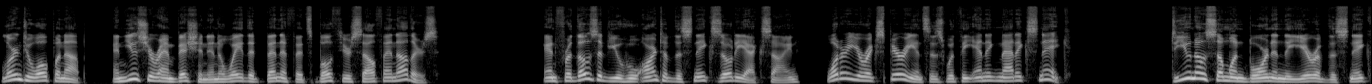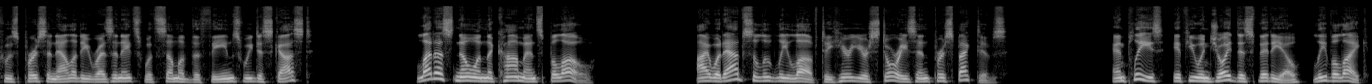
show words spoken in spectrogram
learn to open up, and use your ambition in a way that benefits both yourself and others. And for those of you who aren't of the snake zodiac sign, what are your experiences with the enigmatic snake? Do you know someone born in the year of the snake whose personality resonates with some of the themes we discussed? Let us know in the comments below. I would absolutely love to hear your stories and perspectives. And please, if you enjoyed this video, leave a like,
